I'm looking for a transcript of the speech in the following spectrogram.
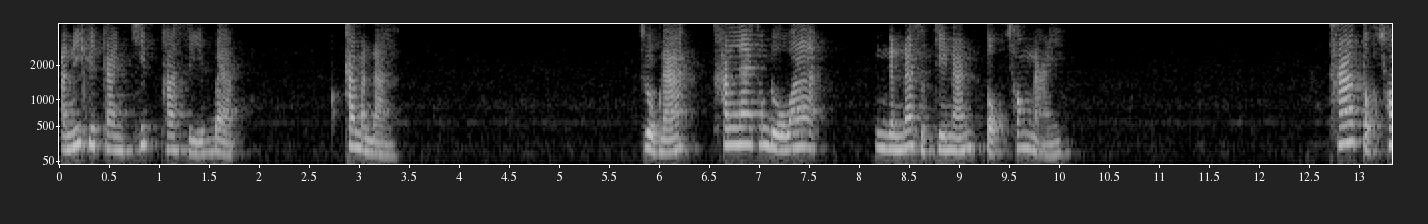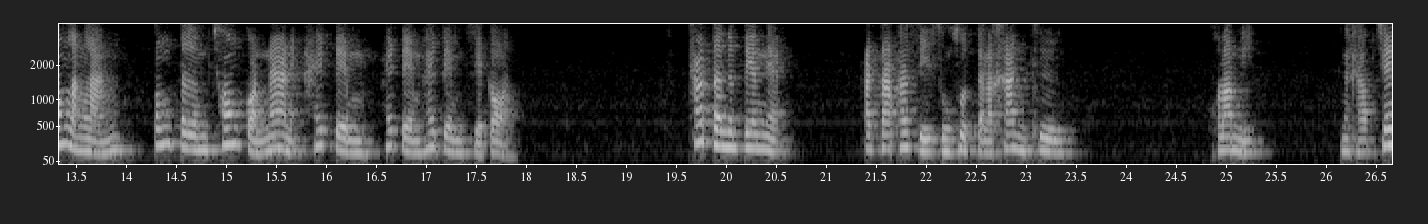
อันนี้คือการคิดภาษีแบบขั้นบันได สรุปนะ ขั้นแรกต้องดูว่าเงินได้สุทธินั้นตกช่องไหน ถ้าตกช่องหลังๆ ต้องเติมช่องก่อนหน้าเนี่ยให้เต็มให้เต็มให้เต็มเสียก่อน ถ้าเติมจนเต็มเนี่ยอัตราภาษีสูงสุดแต่ละขั้นคือคอลัมน์นี้นะครับ เช่น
